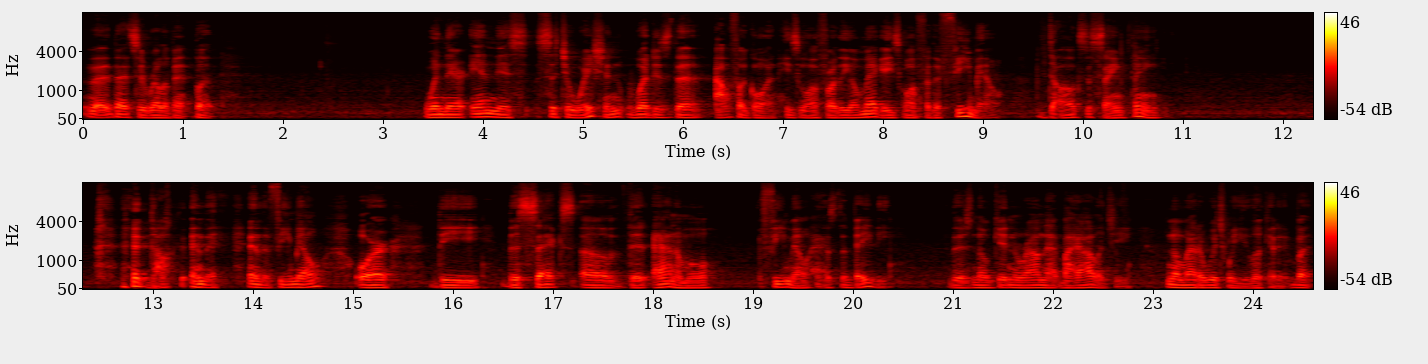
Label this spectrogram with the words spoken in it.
That's irrelevant, but when they're in this situation, what is the alpha going? He's going for the omega. He's going for the female. Dogs, the same thing. Dog and the and the female or the the sex of the animal, female has the baby. There's no getting around that biology, no matter which way you look at it. But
